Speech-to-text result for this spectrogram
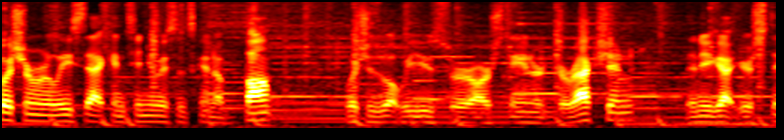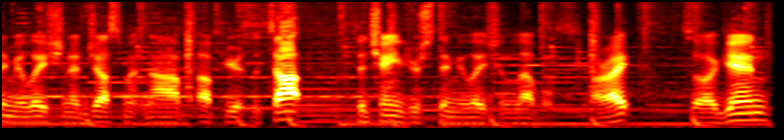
push and release that continuous, it's gonna bump, which is what we use for our standard correction. Then you got your stimulation adjustment knob up here at the top to change your stimulation levels, all right? So again,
